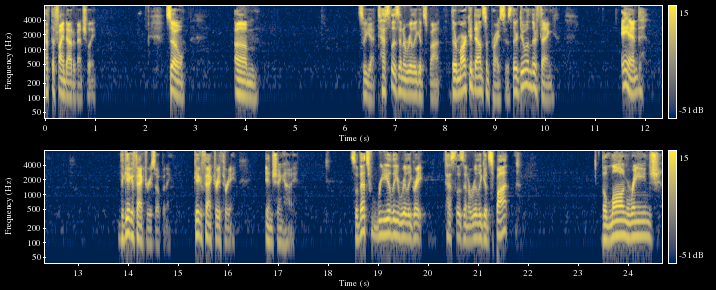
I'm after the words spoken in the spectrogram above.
have to find out eventually. So um so yeah, Tesla's in a really good spot. They're marking down some prices. They're doing their thing. And the Gigafactory is opening. Gigafactory 3 in Shanghai. So that's really, really great. Tesla's in a really good spot. The long range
